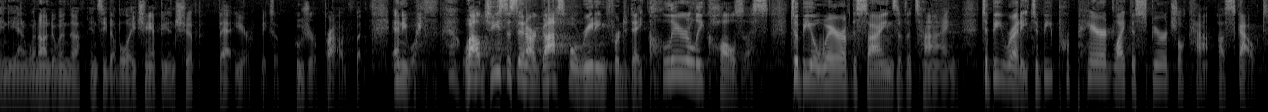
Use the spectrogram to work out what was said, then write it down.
Indiana went on to win the NCAA championship that year. Makes a Hoosier proud. But anyway, while Jesus in our gospel reading for today clearly calls us to be aware of the signs of the time, to be ready, to be prepared like a spiritual co- a scout,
